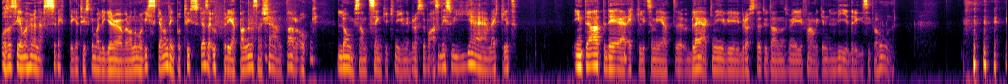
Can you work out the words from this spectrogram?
och så ser man hur den här svettiga tysken bara ligger över honom och viskar någonting på tyska. Så här upprepande, nästan tjäntar och långsamt sänker kniven i bröstet på Alltså det är så jävla äckligt. Inte att det är äckligt som är att eh, blä kniv i bröstet utan som är fan vilken vidrig situation.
